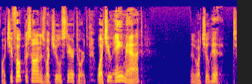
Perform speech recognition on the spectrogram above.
What you focus on is what you'll steer towards. What you aim at is what you'll hit.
